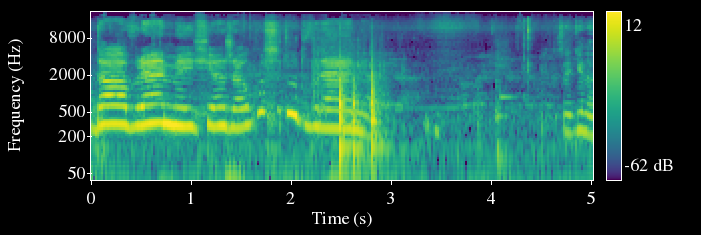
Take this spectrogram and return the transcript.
Да, время ще жалко, що тут время. Да.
